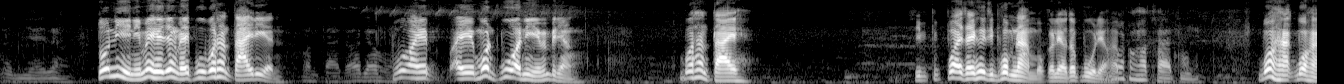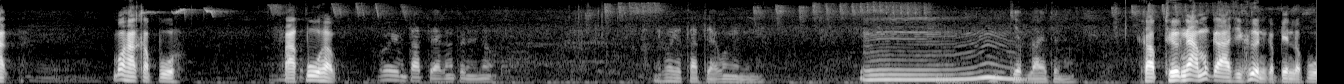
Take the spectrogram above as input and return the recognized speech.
โอ้มใหญ่แล้ว ตัวนี้นี่ไม่เห็นยังไงปูบ่ท่านตายดิอันคนตายแล้วเดี๋ยวปูไอ้ไอ้ม่วนปูอันนี้มันเป็นหยังบ่ท่านตายสิปล่อยใส่คือสิพ่มน้ำบอกก็แล้วแตัวปูแล้วครับไม่ต้องหักขาดทีบ่หักบ่หักบ่หักกับปูฝากปูครับเฮ้ยมันตาแตกกันตัวนี้เนาะนี่ก็จะตาแตกว่าไงนี่อืมเจ็บหลายตัวนี้ครับถึงน้ำมันกอาสิขึ้นก็เป็นละปู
